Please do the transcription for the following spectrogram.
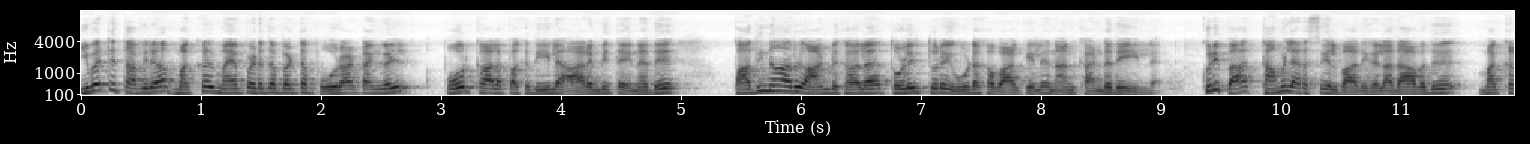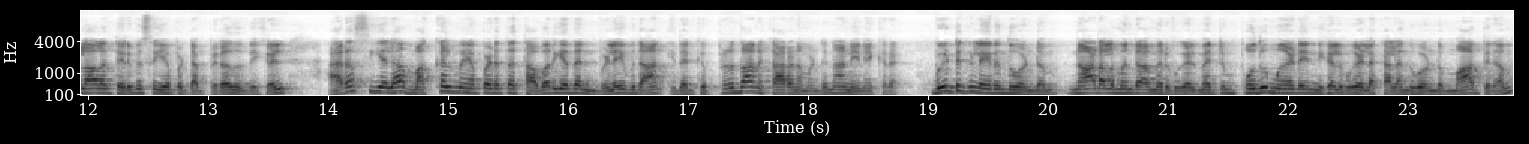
இவற்றை தவிர மக்கள் மயப்படுத்தப்பட்ட போராட்டங்கள் போர்க்கால பகுதியில் ஆரம்பித்த எனது பதினாறு ஆண்டுகால தொழில்துறை ஊடக வாழ்க்கையில் நான் கண்டதே இல்லை. குறிப்பாக தமிழ் அரசியல்வாதிகள் அதாவது மக்களால் தெரிவு செய்யப்பட்ட பிரதிநிதிகள் அரசியலை மக்கள் மயப்படுத்த தவறியதன் விளைவுதான் இதற்கு பிரதான காரணம் என்று நான் நினைக்கிறேன். வீட்டுக்குள்ளே இருந்து கொண்டும் நாடாளுமன்ற அமர்வுகள் மற்றும் பொது மேடை நிகழ்வுகளில் கலந்து கொண்டும் மாத்திரம்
